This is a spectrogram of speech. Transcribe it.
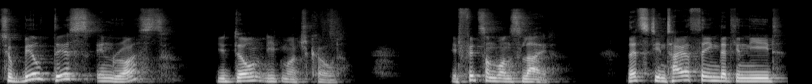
To build this in Rust, you don't need much code. It fits on one slide. That's the entire thing that you need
